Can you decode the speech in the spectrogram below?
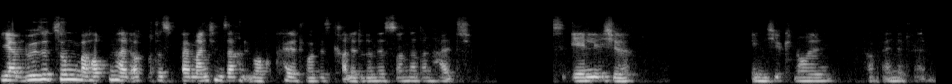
Ja, böse Zungen behaupten halt auch, dass bei manchen Sachen überhaupt keine Teufelskralle drin ist, sondern dann halt ähnliche, ähnliche Knollen verwendet werden.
